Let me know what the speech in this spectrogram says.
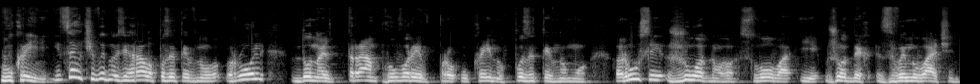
в Україні. І це очевидно зіграло позитивну роль. Дональд Трамп говорив про Україну в позитивному руслі. Жодного слова і жодних звинувачень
